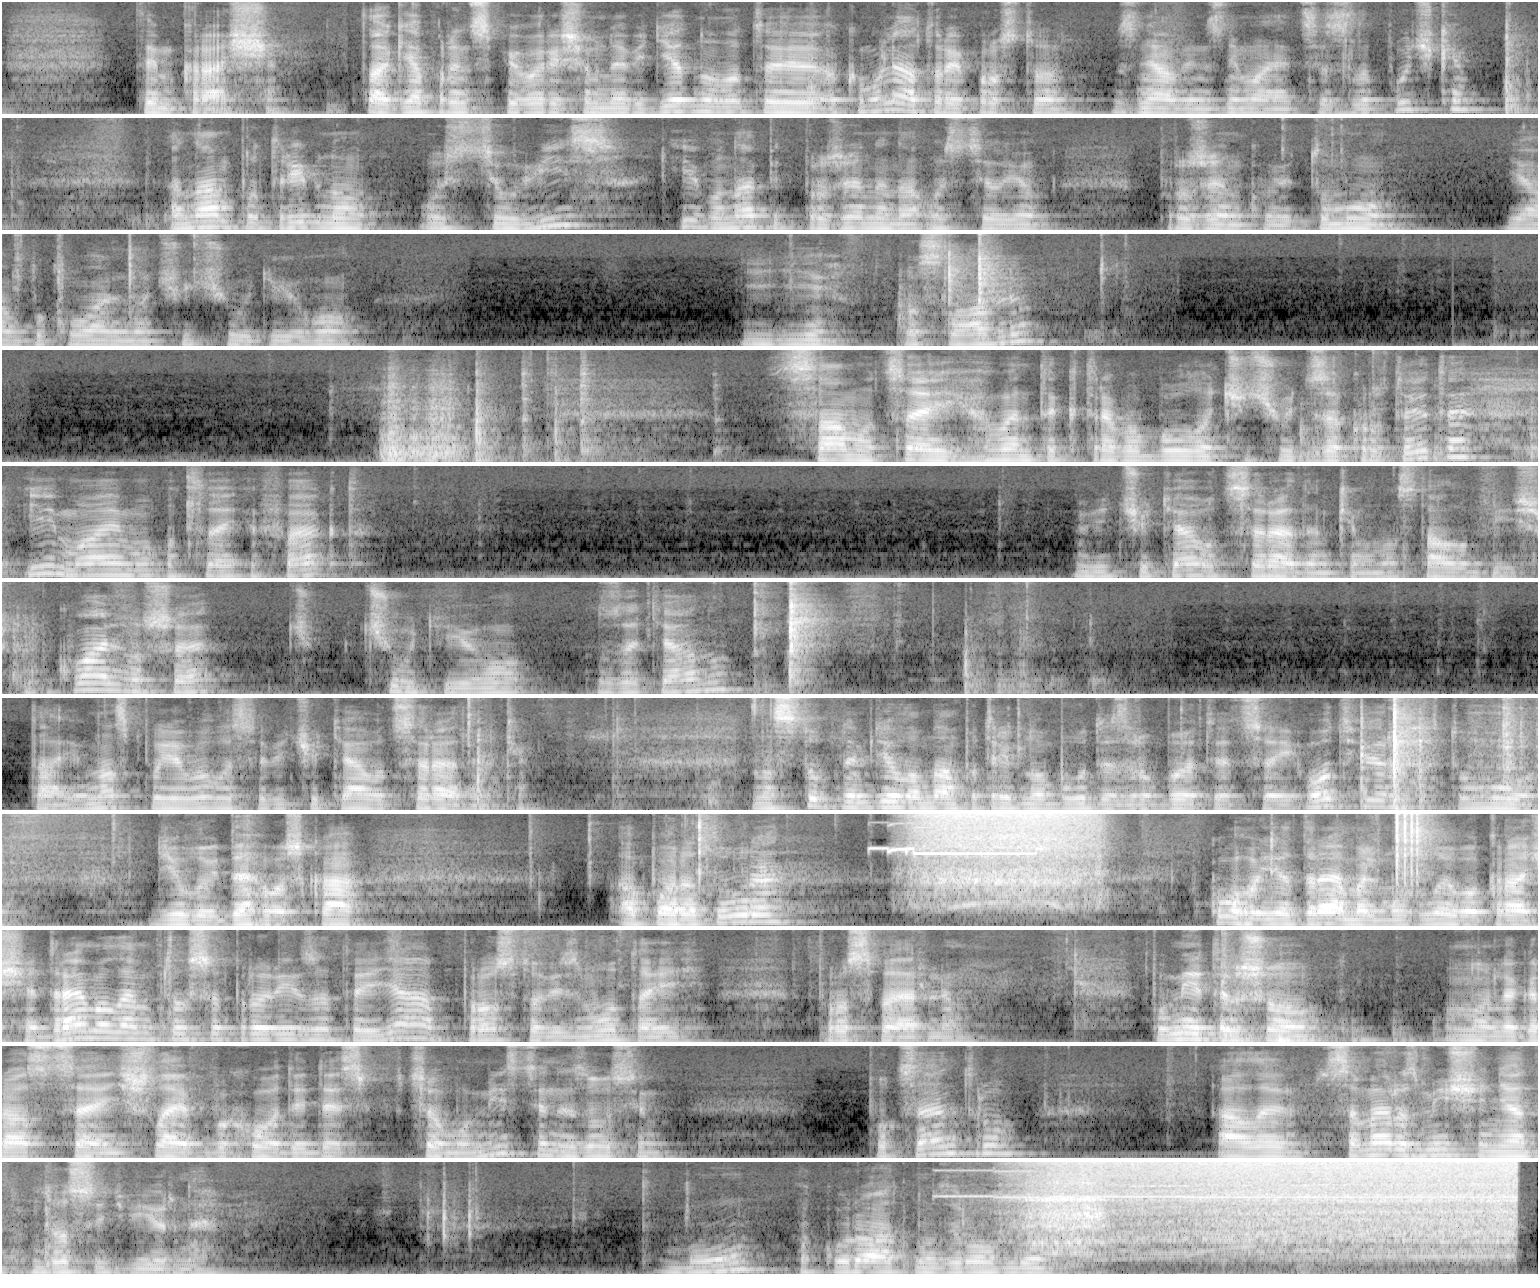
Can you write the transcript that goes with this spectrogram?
тим краще. Так, я, в принципі, вирішив не від'єднувати акумулятор, я просто зняв, він знімається з липучки. А нам потрібно ось цю вісь, і вона підпружинена ось цією пружинкою. Тому я буквально чуть-чуть його її послаблю. Саме цей гвинтик треба було чуть-чуть закрутити, і маємо оцей ефект відчуття от серединки. Воно стало більш буквально ще чуть-чуть його затягну. Так, і в нас з'явилося відчуття от серединки. Наступним ділом нам потрібно буде зробити цей отвір, тому діло йде важка апаратура. В кого є дремель, можливо, краще дремелем то все прорізати. Я просто візьму та й просверлю. Помітив, що ну, якраз цей шлейф виходить десь в цьому місці, не зовсім по центру. Але саме розміщення досить вірне. Тому акуратно зроблю.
